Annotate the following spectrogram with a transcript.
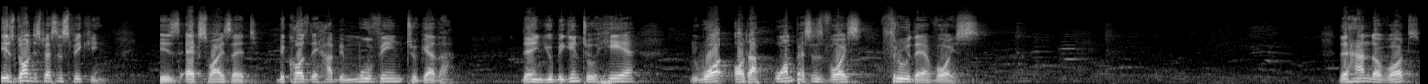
it's not this person speaking is XYZ because they have been moving together. Then you begin to hear what other one person's voice through their voice. The hand of what?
